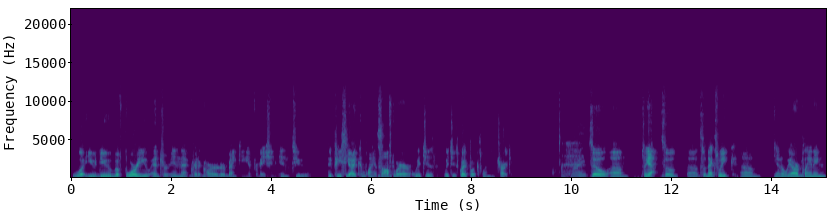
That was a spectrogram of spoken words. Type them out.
what you do before you enter in that credit card or banking information into the PCI compliant software, which is which is QuickBooks when charging. Right So um, so yeah, so uh, so next week, um, you know, we are planning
